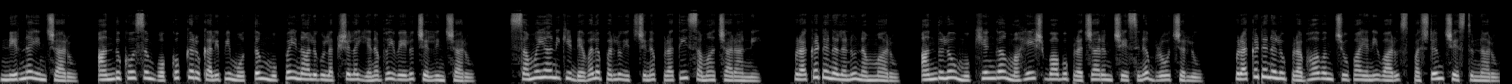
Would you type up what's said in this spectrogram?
నిర్ణయించారు. అందుకోసం ఒక్కొక్కరు కలిపి మొత్తం ముప్పై నాలుగు లక్షల ఎనభై వేలు చెల్లించారు. సమయానికి డెవలపర్లు ఇచ్చిన ప్రతి సమాచారాన్ని ప్రకటనలను నమ్మారు. అందులో ముఖ్యంగా మహేష్ బాబు ప్రచారం చేసిన బ్రోచర్లు ప్రకటనలు ప్రభావం చూపాయని వారు స్పష్టం చేస్తున్నారు.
